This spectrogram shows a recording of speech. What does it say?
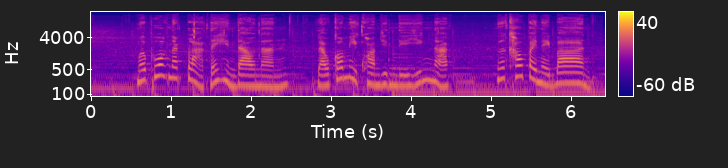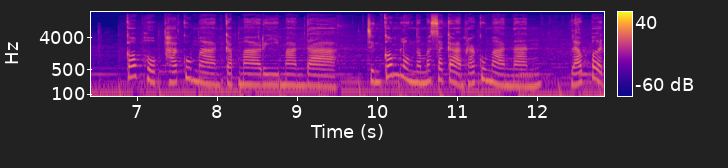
11 เมื่อพวกนักปราชญ์ได้เห็นดาวนั้น แล้วก็มีความยินดียิ่งนัก มื่อเข้าไปในบ้าน ก็พบพระกุมารกับมารีมารดา จึงก้มลงนมัสการพระกุมารนั้น แล้วเปิด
